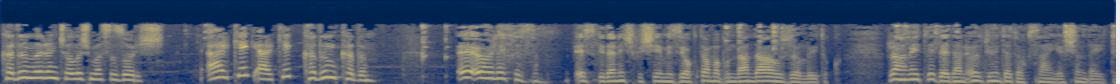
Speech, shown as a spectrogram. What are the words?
Kadınların çalışması zor iş. Erkek erkek kadın kadın. E öyle kızım. Eskiden hiçbir şeyimiz yoktu ama bundan daha huzurluyduk. Rahmetli deden öldüğünde 90 yaşındaydı.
